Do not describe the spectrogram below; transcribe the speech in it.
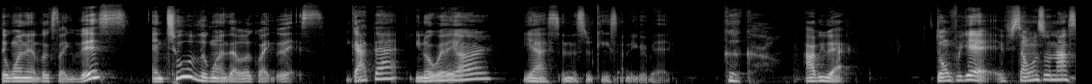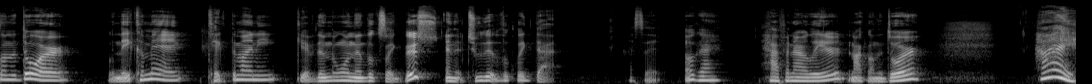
The one that looks like this, and two of the ones that look like this. You got that? You know where they are? Yes, in the suitcase under your bed. Good girl. I'll be back. Don't forget, if someone so knocks on the door, when they come in, take the money, give them the one that looks like this, and the two that look like that." I said, "Okay." Half an hour later, knock on the door. Hi,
